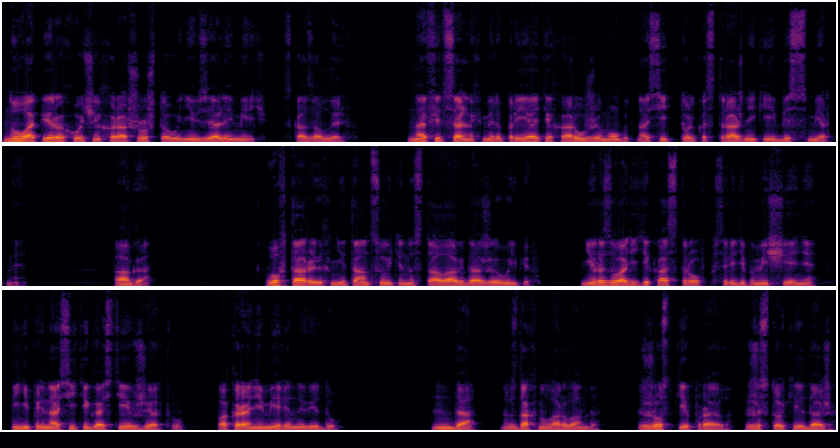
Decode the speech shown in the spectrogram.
«Ну, во-первых, очень хорошо, что вы не взяли меч», — сказал эльф. «На официальных мероприятиях оружие могут носить только стражники и бессмертные». «Ага». «Во-вторых, не танцуйте на столах, даже выпив. Не разводите костров посреди помещения и не приносите гостей в жертву, по крайней мере, на виду». «Да», — вздохнул Орландо. «Жесткие правила, жестокие даже».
